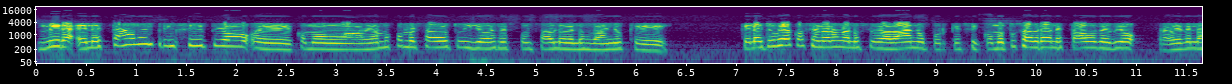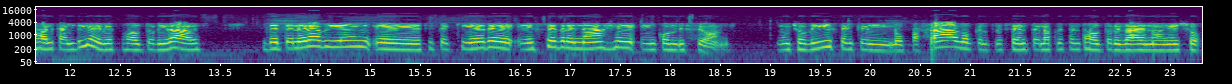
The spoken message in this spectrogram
Mira, el Estado en principio, eh, como habíamos conversado tú y yo, es responsable de los daños que, que la lluvia ocasionaron a los ciudadanos, porque si, como tú sabrás, el Estado debió, a través de las alcaldías y de sus autoridades, de tener a bien, eh, si se quiere, ese drenaje en condiciones. Muchos dicen que lo pasado, que el presente, las presentes autoridades no han hecho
